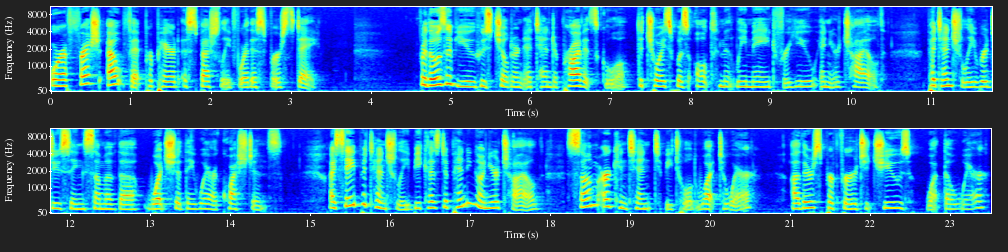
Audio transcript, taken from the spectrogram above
or a fresh outfit prepared especially for this first day. For those of you whose children attend a private school, the choice was ultimately made for you and your child, potentially reducing some of the what should they wear questions. I say potentially because depending on your child, some are content to be told what to wear, others prefer to choose what they'll wear,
